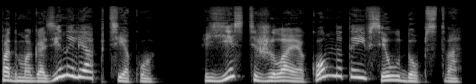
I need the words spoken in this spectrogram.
под магазин или аптеку. Есть жилая комната и все удобства.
